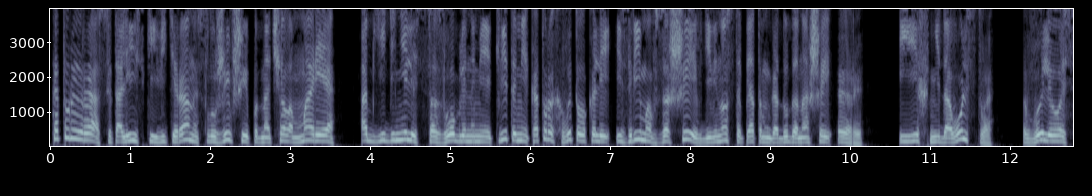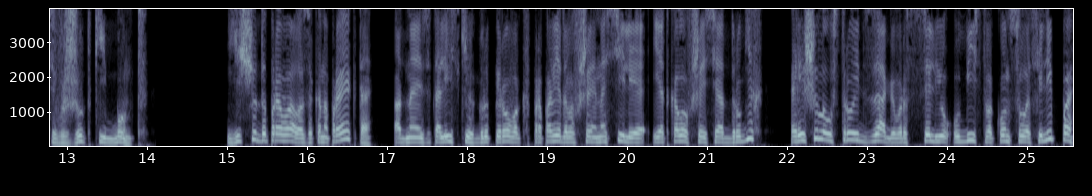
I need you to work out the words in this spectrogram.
В который раз итальянские ветераны, служившие под началом Мария, объединились со злобленными эквитами, которых вытолкали из Рима в зашей в 95 году до нашей эры, и их недовольство вылилось в жуткий бунт. Еще до провала законопроекта одна из итальянских группировок, проповедовавшая насилие и отколовшаяся от других, решила устроить заговор с целью убийства консула Филиппа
